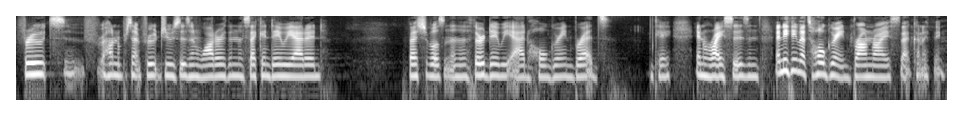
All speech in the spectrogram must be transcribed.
Fruits, 100% fruit juices and water. Then the second day, we added vegetables. And then the third day, we add whole grain breads okay, and rices and anything that's whole grain, brown rice, that kind of thing.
